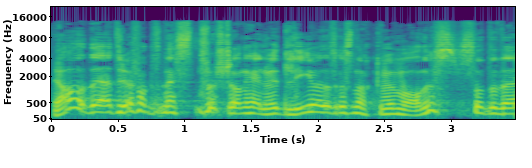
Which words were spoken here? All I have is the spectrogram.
det jeg tror jeg faktisk nesten første gang i hele mitt liv at jeg skal snakke med manus. Det,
